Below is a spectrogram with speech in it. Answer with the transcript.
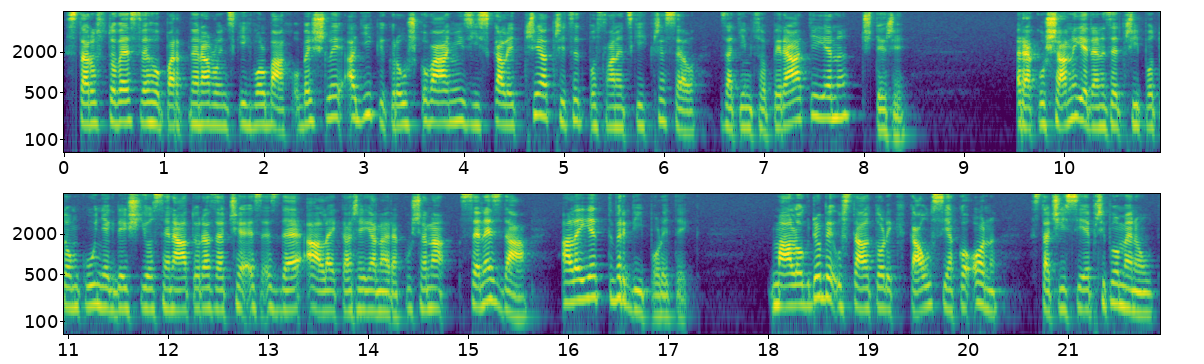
Starostové svého partnera v loňských volbách obešli a díky kroužkování získali 33 poslaneckých křesel, zatímco Piráti jen čtyři. Rakušan, jeden ze tří potomků někdejšího senátora za ČSSD a lékaře Jana Rakušana, se nezdá, ale je tvrdý politik. Málo kdo by ustál tolik kaus jako on, stačí si je připomenout.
